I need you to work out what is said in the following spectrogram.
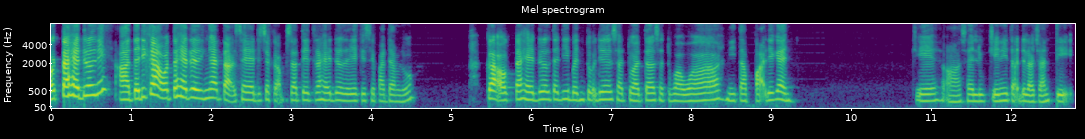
Octahedral ni, ah tadi kan octahedral ingat tak saya ada cakap pasal tetrahedral jadi saya padam dulu. Kak octahedral tadi bentuk dia satu atas satu bawah, ni tapak dia kan. Okay, ah, saya lukis ni tak adalah cantik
